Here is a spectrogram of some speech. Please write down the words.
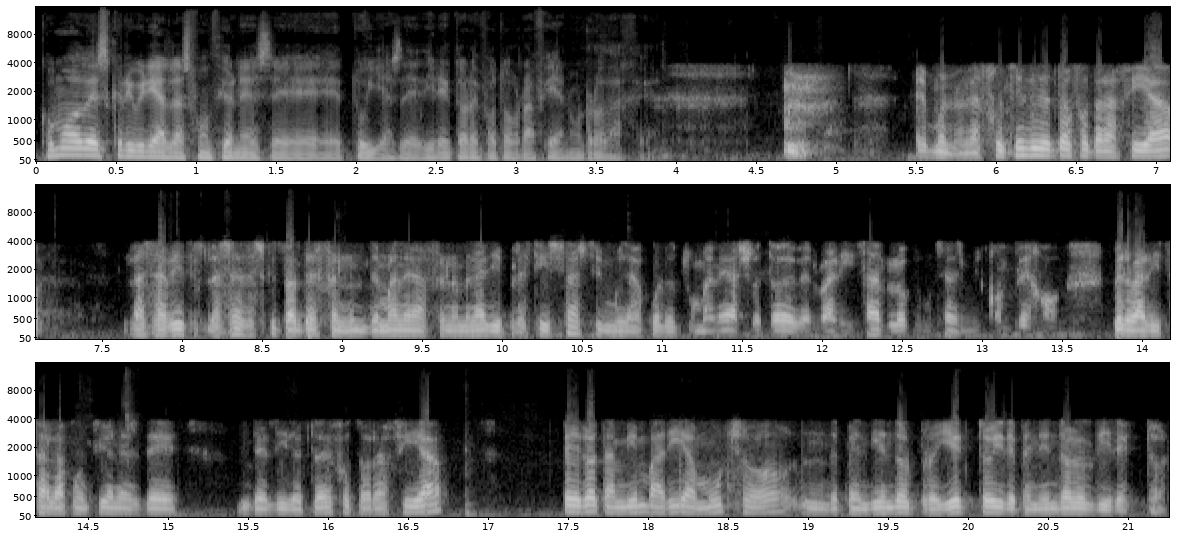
¿Cómo describirías las funciones eh, tuyas de director de fotografía en un rodaje? Eh, bueno, las funciones de director de fotografía las, las has descrito antes de manera fenomenal y precisa, estoy muy de acuerdo tu manera, sobre todo de verbalizarlo, que muchas veces es muy complejo, verbalizar las funciones de, del director de fotografía, pero también varía mucho dependiendo del proyecto y dependiendo del director.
